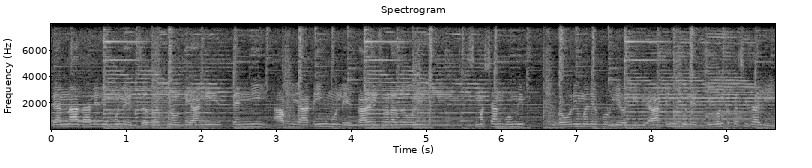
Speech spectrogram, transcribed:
त्यांना झालेली मुले जगत नव्हती आणि त्यांनी आपली आठही मुले काळेश्वराजवळील स्मशानभूमीत गौरीमध्ये पुरली होती. ती आठही मुले जिवंत कशी झाली?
